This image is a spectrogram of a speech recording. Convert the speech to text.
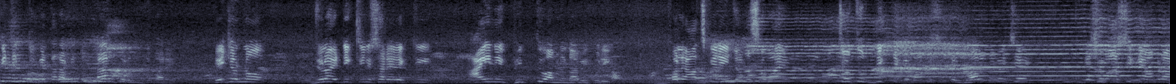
কৃতিত্বকে তারা কিন্তু ম্লান করে দিতে পারে। এই জন্য জুলাই ডিক্লেরেশনের একটি আইনি ভিত্তিও আমরা দাবি করি। ফলে আজকের এই জনসভায় চতুর্দিক থেকে মানুষকে ঢল নেমেছে। দেশবাসীকে আমরা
